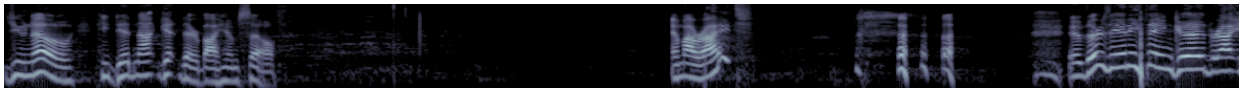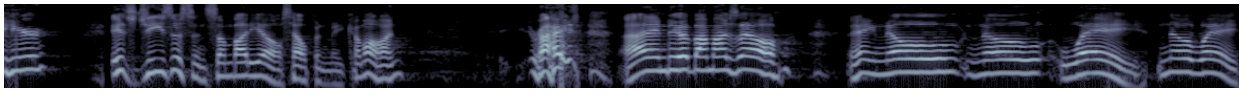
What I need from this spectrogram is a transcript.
you know he did not get there by himself. Am I right? if there's anything good right here, it's Jesus and somebody else helping me. Come on. Right? I didn't do it by myself. Ain't no, no way. No way.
